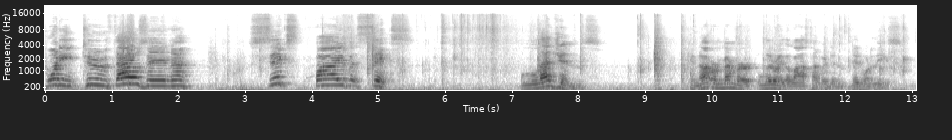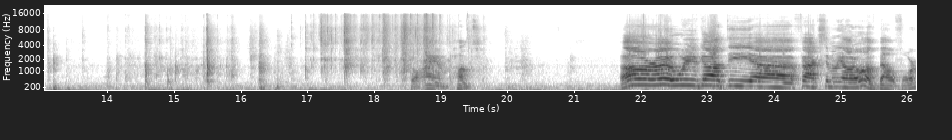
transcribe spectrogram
22,656. Legends. Cannot remember literally the last time we did, did one of these. So I am pumped. All right, we've got the uh, facsimile auto of Belfour.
